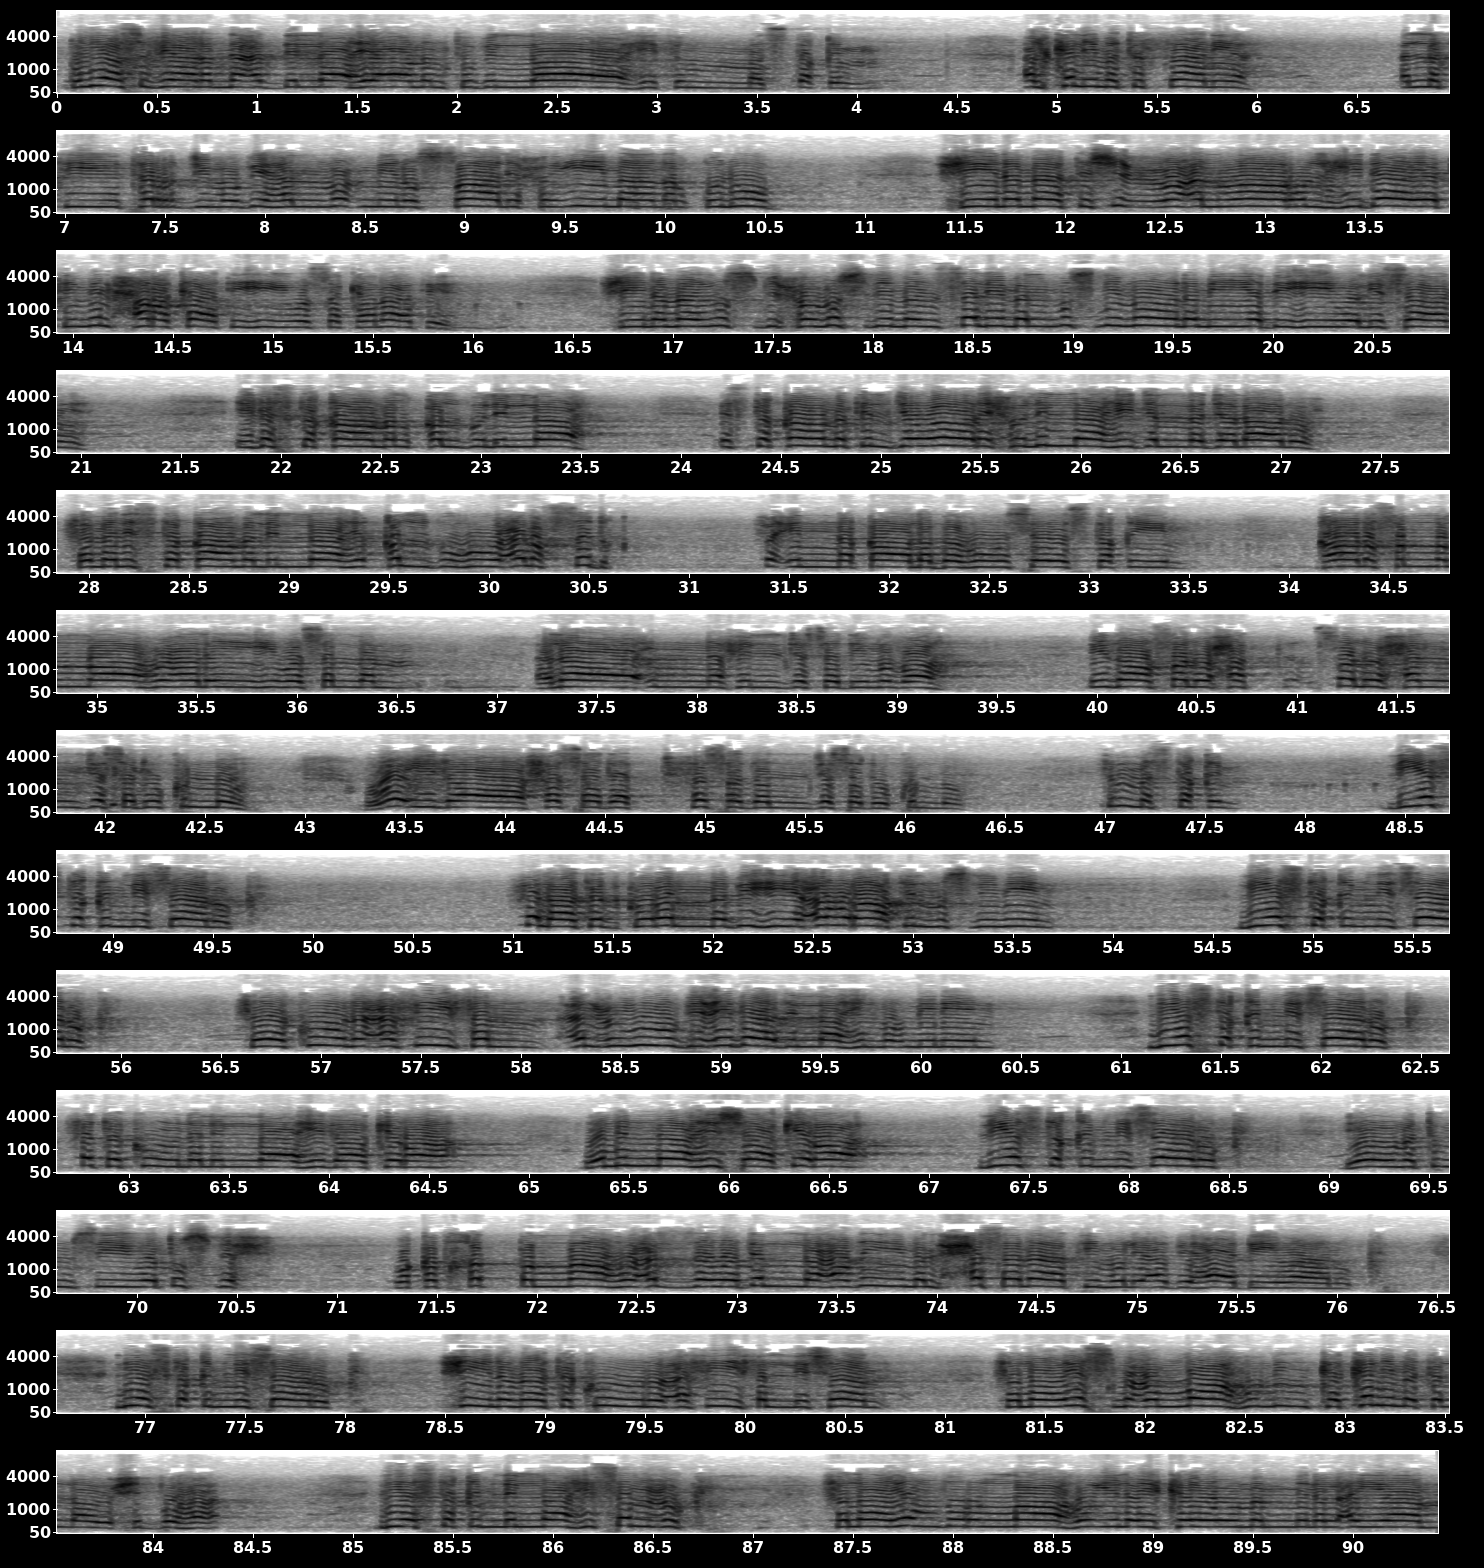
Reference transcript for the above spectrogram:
قل يا سفيان بن عبد الله آمنت بالله ثم استقم. الكلمة الثانية التي يترجم بها المؤمن الصالح إيمان القلوب حينما تشع أنوار الهداية من حركاته وسكناته حينما يصبح مسلما سلم المسلمون من يده ولسانه إذا استقام القلب لله استقامت الجوارح لله جل جلاله فمن استقام لله قلبه على الصدق فإن قالبه سيستقيم. قال صلى الله عليه وسلم ألا إن في الجسد مضغة إذا صلحت صلح الجسد كله وإذا فسدت فسد الجسد كله ثم استقم ليستقم لسانك فلا تذكرن به عورات المسلمين. ليستقم لسانك فيكون عفيفا عن عيوب عباد الله المؤمنين. ليستقم لسانك فتكون لله ذاكرا ولله شاكرا. ليستقم لسانك يوم تمسي وتصبح وقد خط الله عز وجل عظيم الحسنات ملئ بها ديوانك. ليستقم لسانك حينما تكون عفيف اللسان فلا يسمع الله منك كلمة لا يحبها. ليستقم لله سمعك. فلا ينظر الله إليك يوما من الأيام.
